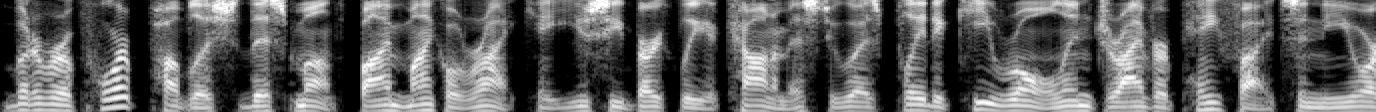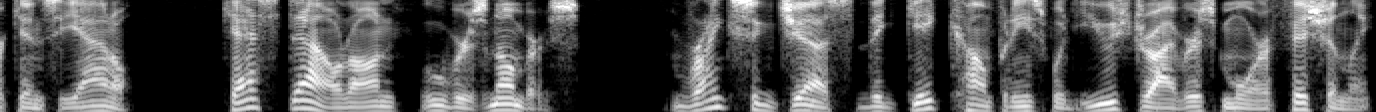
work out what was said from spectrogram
But a report published this month by Michael Reich, a UC Berkeley economist who has played a key role in driver pay fights in New York and Seattle, cast doubt on Uber's numbers. Reich suggests that gig companies would use drivers more efficiently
